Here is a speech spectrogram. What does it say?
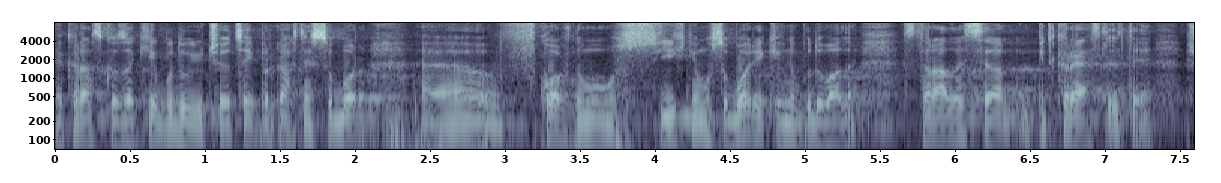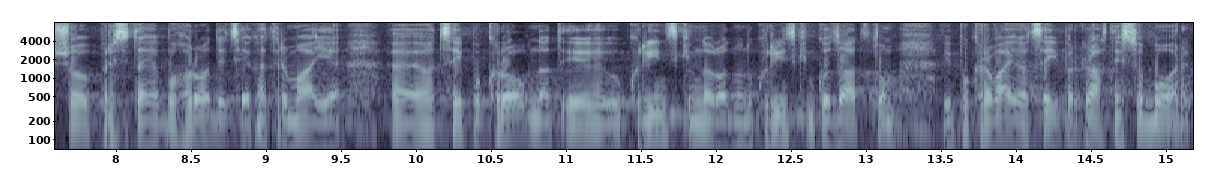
якраз козаки, будуючи цей прекрасний собор, в кожному їхньому соборі, який вони будували, старалися підкреслити, що Пресвятая Богородиця, яка тримає цей покров над е, українським народом, над українським козацтвом і покриває оцей прекрасний соборик.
